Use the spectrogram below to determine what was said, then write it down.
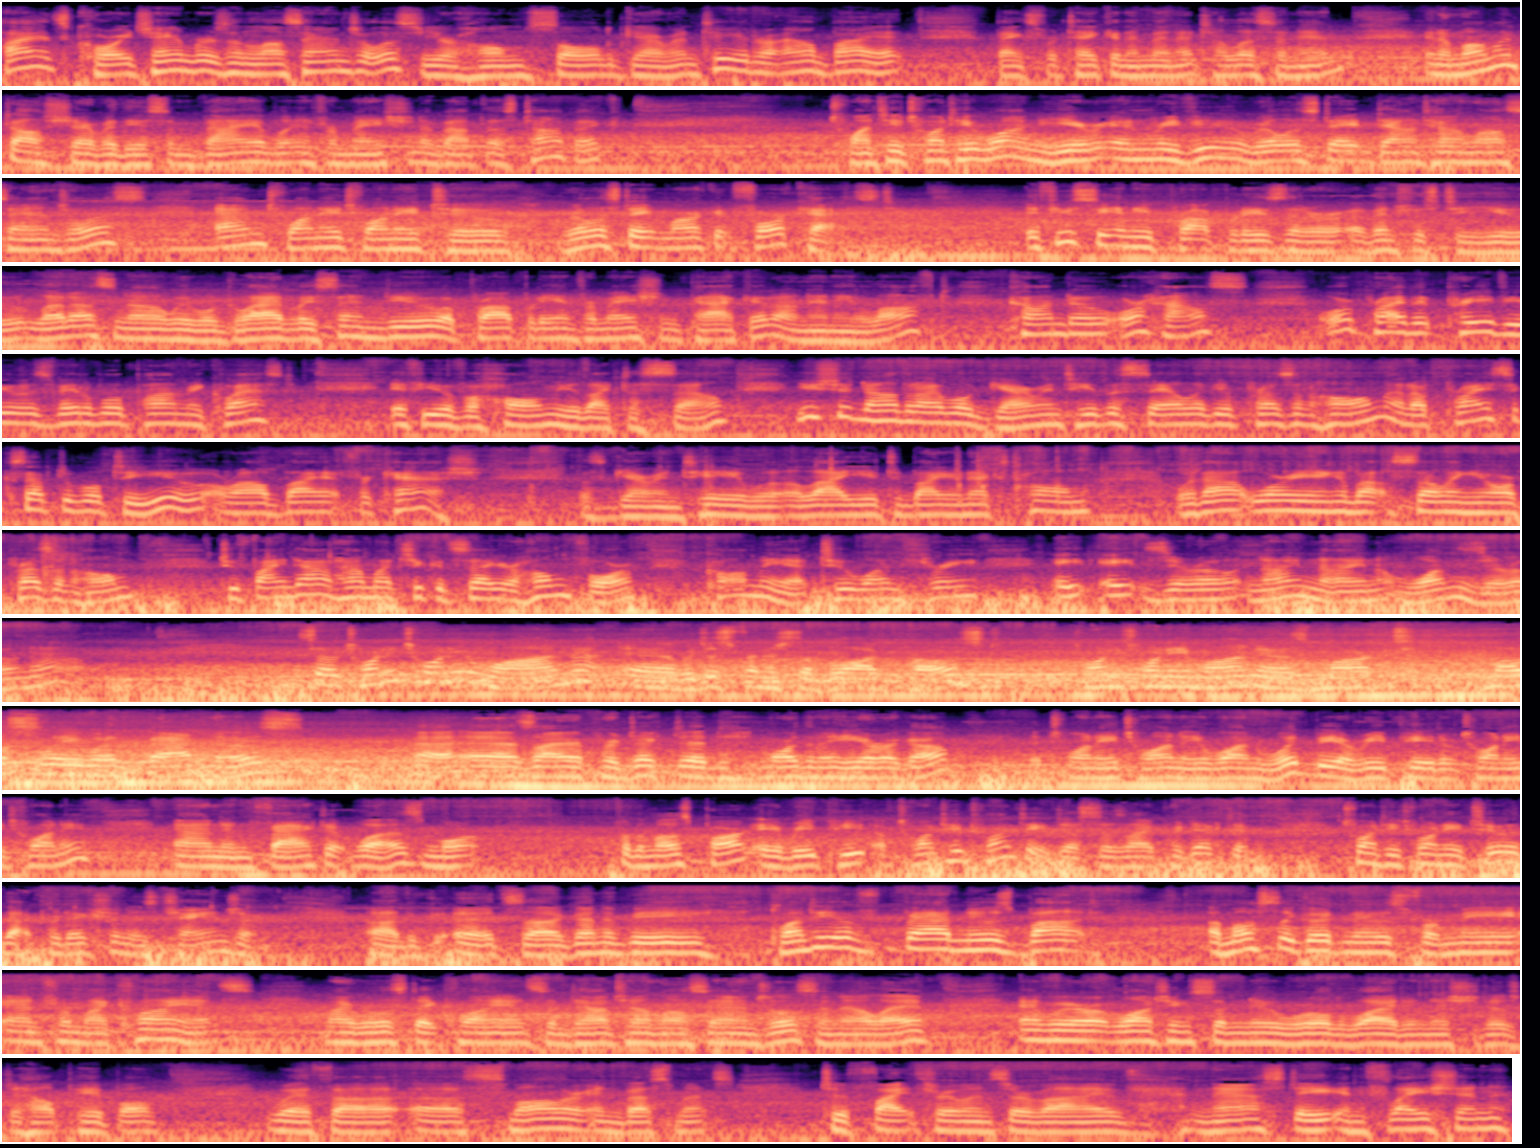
Hi, it's Corey Chambers in Los Angeles. Your home sold guaranteed, or I'll buy it. Thanks for taking a minute to listen in. In a moment, I'll share with you some valuable information about this topic. 2021 Year in Review Real Estate Downtown Los Angeles and 2022 Real Estate Market Forecast. If you see any properties that are of interest to you, let us know. We will gladly send you a property information packet on any loft, condo, or house, or private preview is available upon request. If you have a home you'd like to sell, you should know that I will guarantee the sale of your present home at a price acceptable to you, or I'll buy it for cash. This guarantee will allow you to buy your next home without worrying about selling your present home. To find out how much you could sell your home for, call me at 213 880 9910 now. So, 2021, uh, we just finished the blog post. 2021 is marked mostly with bad news. Uh, as I predicted more than a year ago, that 2021 would be a repeat of 2020 and in fact, it was more, for the most part, a repeat of 2020, just as I predicted. 2022, that prediction is changing. Uh, it's uh, going to be plenty of bad news, but uh, mostly good news for me and for my clients, my real estate clients in downtown Los Angeles and LA. And we're launching some new worldwide initiatives to help people with uh, uh, smaller investments to fight through and survive nasty inflation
